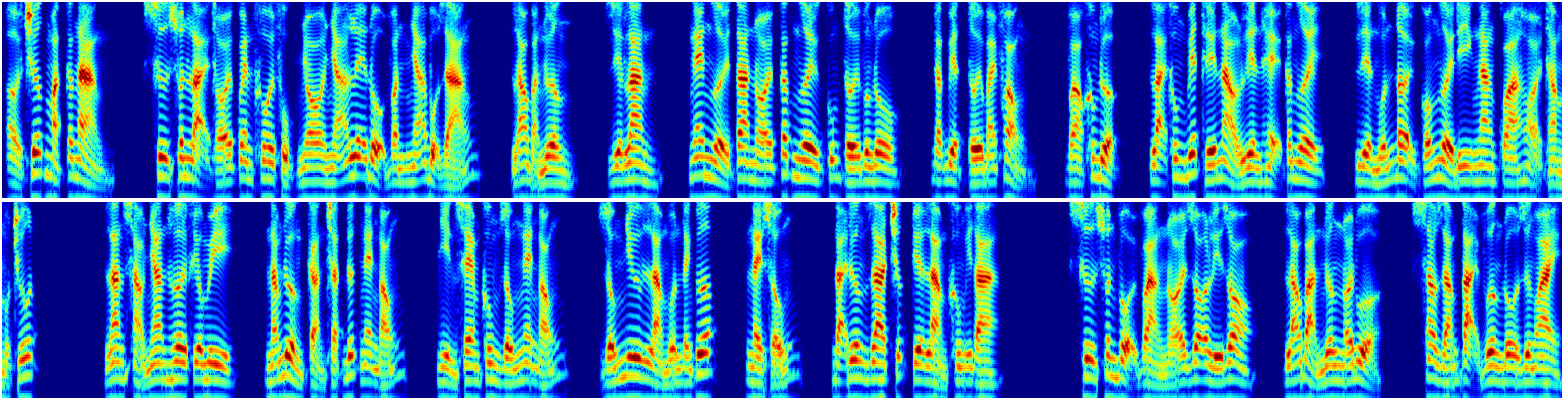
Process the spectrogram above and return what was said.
Ở trước mặt các nàng sư xuân lại thói quen khôi phục nho nhã lễ độ văn nhã bộ dáng, lao bản nương diệt lan, nghe người ta nói các ngươi cũng tới vương đô, đặc biệt tới bái phỏng, vào không được, lại không biết thế nào liên hệ các ngươi, liền muốn đợi có người đi ngang qua hỏi thăm một chút. Lan xảo nhan hơi khiêu mi, nắm đường cản chặt đứt nghe ngóng, nhìn xem không giống nghe ngóng, giống như là muốn đánh cướp, này sống, đại đương ra trước kia làm không y ta. Sư xuân vội vàng nói rõ lý do, lão bản nương nói đùa, sao dám tại vương đô dương ai?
